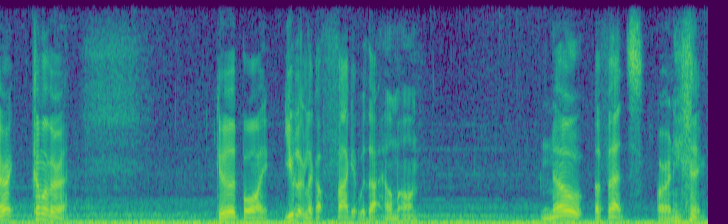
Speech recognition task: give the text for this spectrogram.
Eric, come over here. Good boy. You look like a faggot with that helmet on. No offense or anything,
